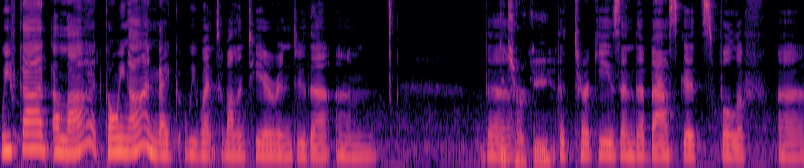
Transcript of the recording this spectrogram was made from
we've got a lot going on. Like we went to volunteer and do the um the The turkey. the turkeys and the baskets full of uh,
